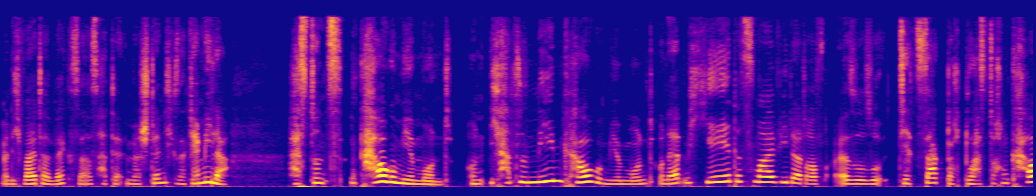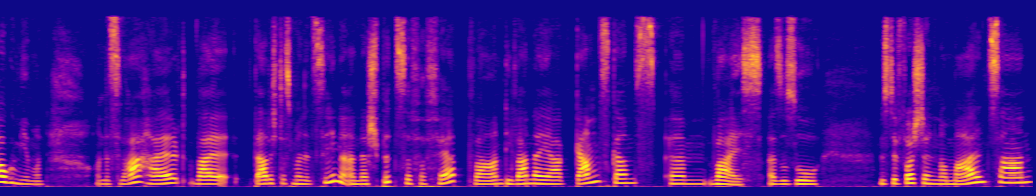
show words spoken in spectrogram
wenn ich weiter weg saß, hat er immer ständig gesagt, ja Mila, hast du ein Kaugummi im Mund? Und ich hatte nie ein Kaugummi im Mund. Und er hat mich jedes Mal wieder drauf, also so, jetzt sag doch, du hast doch ein Kaugummi im Mund. Und es war halt, weil dadurch, dass meine Zähne an der Spitze verfärbt waren, die waren da ja ganz, ganz ähm, weiß. Also so, müsst ihr vorstellen, normalen Zahn,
